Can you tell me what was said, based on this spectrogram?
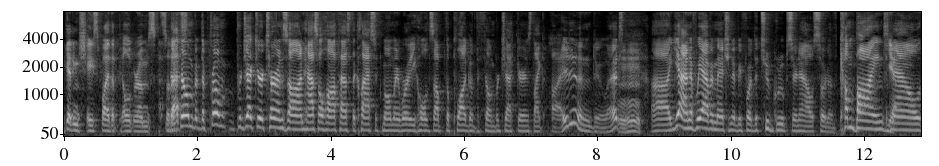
getting chased by the pilgrims. So the that's film, the film projector turns on. Hasselhoff has the classic moment where he holds up the plug of the film projector and is like, "I didn't do it." Mm-hmm. Uh, yeah, and if we haven't mentioned it before, the two groups are now sort of combined. Yeah, now, yeah.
